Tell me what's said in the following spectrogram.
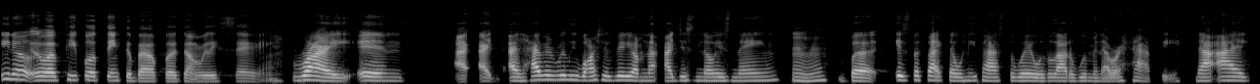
you know, Uh, What people think about but don't really say. right. And I, I, I haven't really watched his video. I'm not, I just know his name Mhm. But it's the fact that when he passed away, it was a lot of women that were happy. Now I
